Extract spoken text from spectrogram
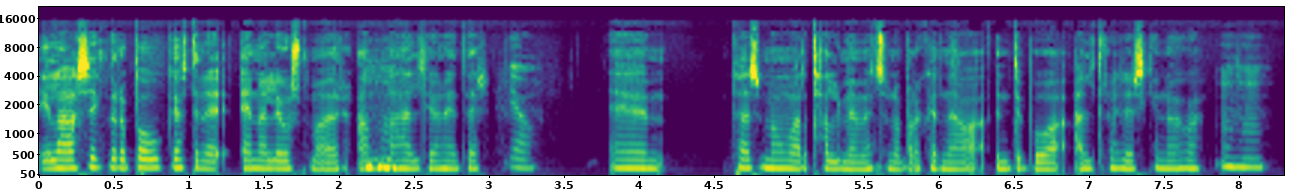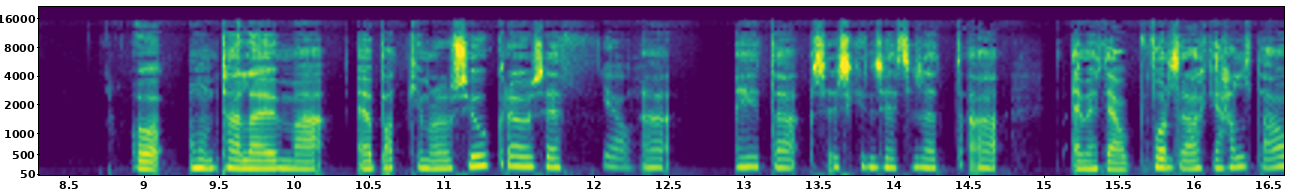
Ég las einhverja bók eftir eina ljósmaður, Anna Mhm. held ég hún heitir. Um, það sem hún var að tala með mitt svona bara hvernig á að undirbúa eldra sískinu og eitthvað. Mm og hún talaði um að ef batt kemur á já, að hitta sískinu sitt sem sagt að einmitt já, fóldra ekki að halda á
